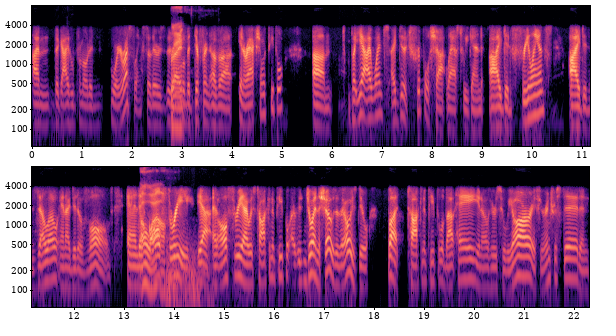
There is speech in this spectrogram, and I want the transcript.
I'm the guy who promoted Warrior Wrestling. So there's there's right. a little bit different of a interaction with people. Um, but yeah, I went. I did a triple shot last weekend. I did freelance. I did Zelo and I did Evolve. And at oh, wow. all three, yeah, at all three, I was talking to people, uh, enjoying the shows as I always do but talking to people about, hey, you know, here's who we are, if you're interested, and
